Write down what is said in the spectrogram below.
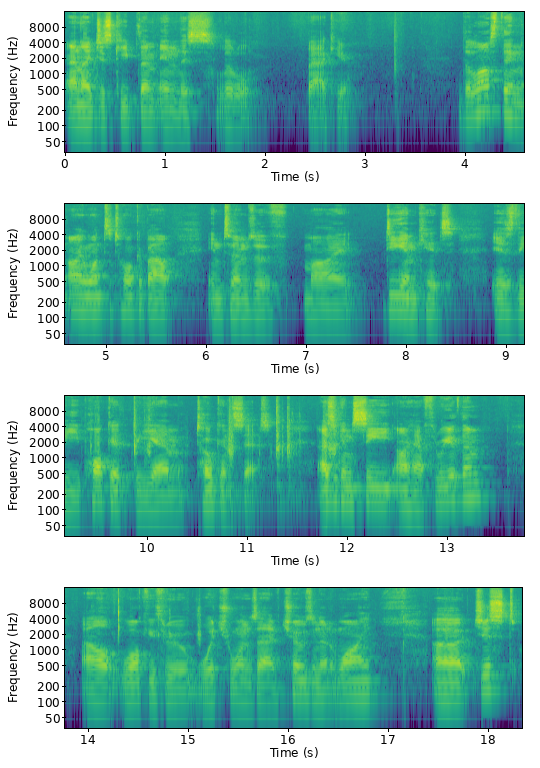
And I just keep them in this little bag here. The last thing I want to talk about in terms of my DM kit is the Pocket DM token set. As you can see, I have three of them. I'll walk you through which ones I've chosen and why. Uh, just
